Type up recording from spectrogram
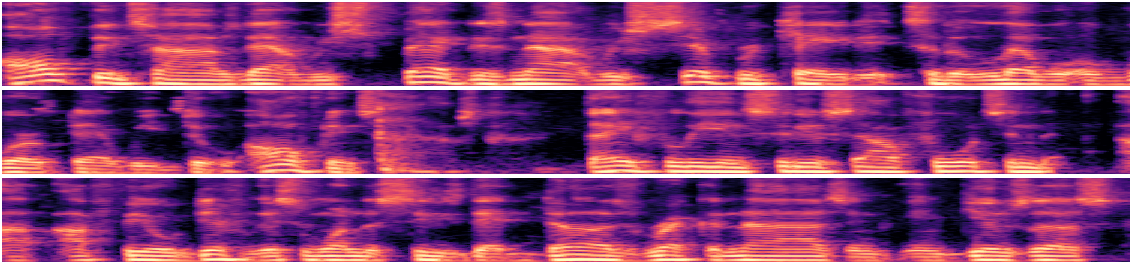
oftentimes that respect is not reciprocated to the level of work that we do. Oftentimes. Thankfully, in city of South Fulton, I, I feel differently. It's one of the cities that does recognize and, and gives us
